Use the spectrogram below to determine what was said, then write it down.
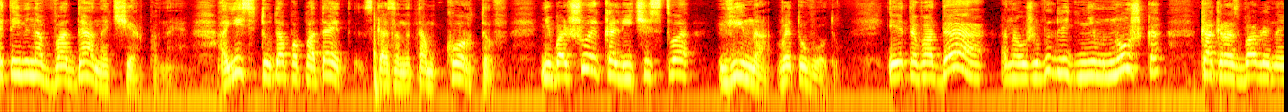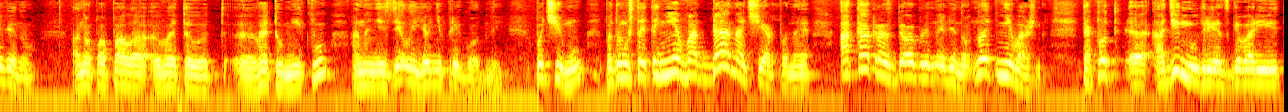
это именно вода начерпанная. А если туда попадает, сказано там, кортов, небольшое количество вина в эту воду, и эта вода, она уже выглядит немножко как разбавленное вино оно попало в эту, вот, э, в эту микву, она не сделала ее непригодной. Почему? Потому что это не вода начерпанная, а как разбавленное вино. Но это не важно. Так вот, э, один мудрец говорит,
